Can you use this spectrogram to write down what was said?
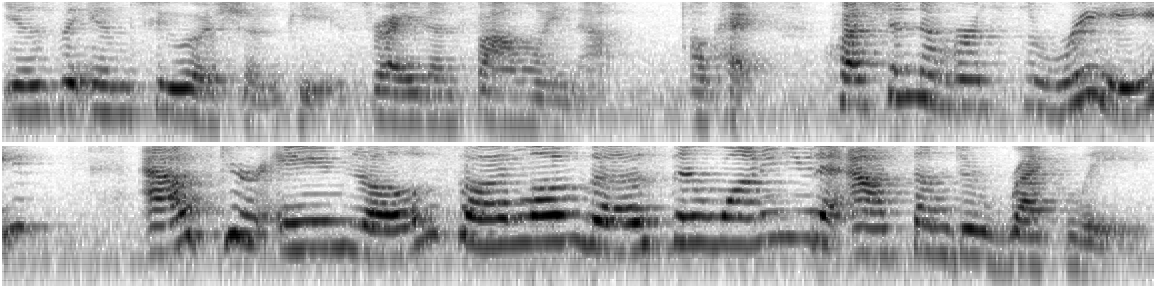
is the intuition piece, right? And following that. Okay, question number three ask your angels. So I love this. They're wanting you to ask them directly.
